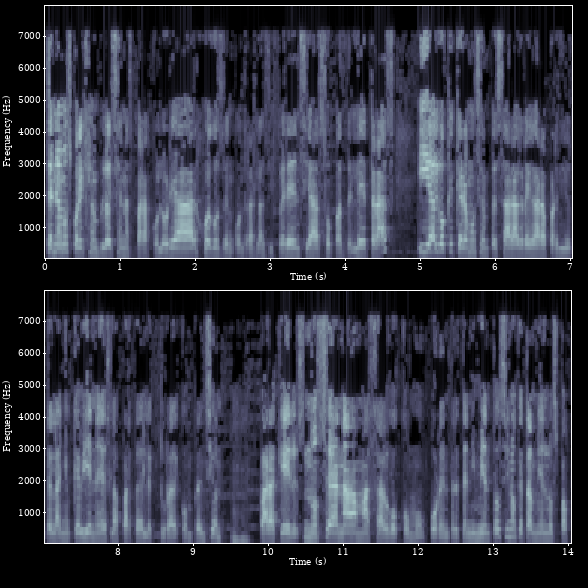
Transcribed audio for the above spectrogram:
Tenemos, por ejemplo, escenas para colorear, juegos de encontrar las diferencias, sopas de letras. Y algo que queremos empezar a agregar a partir del año que viene es la parte de lectura de comprensión. Para que no sea nada más algo como por entretenimiento, sino que también los papás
